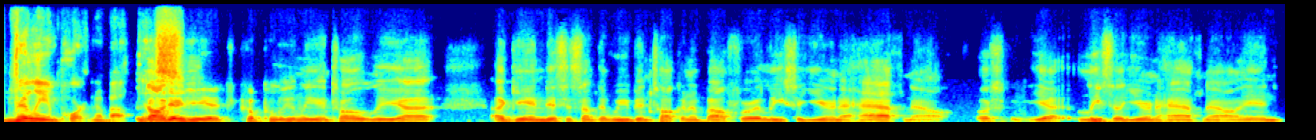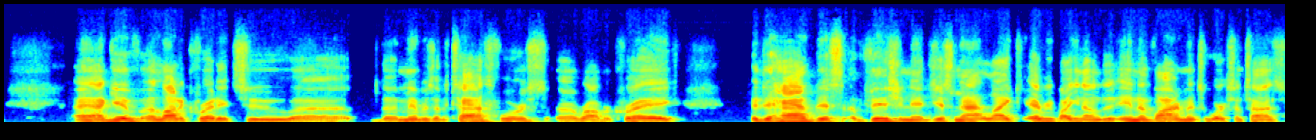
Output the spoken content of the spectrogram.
really important about this. no yeah, yeah completely and totally. Uh, again this is something we've been talking about for at least a year and a half now or yeah at least a year and a half now and I give a lot of credit to uh, the members of the task force, uh, Robert Kraig, to have this vision that just not like everybody, you know, in environmental work, sometimes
